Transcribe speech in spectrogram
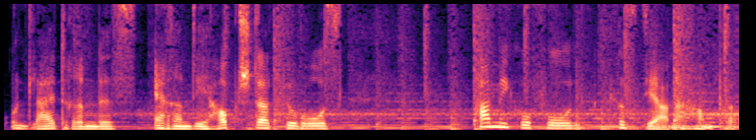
und Leiterin des RD Hauptstadtbüros. Am Mikrofon Christiane Hampe.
